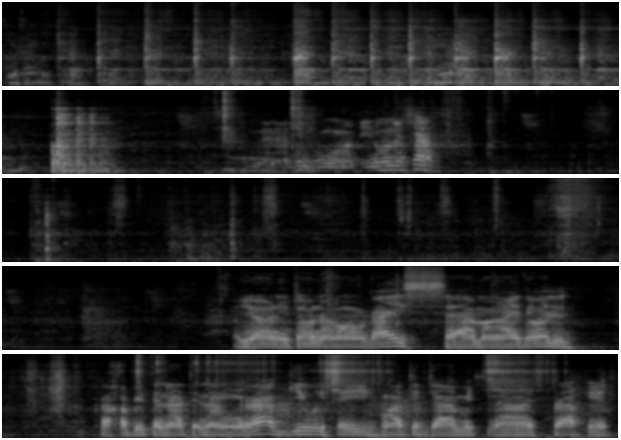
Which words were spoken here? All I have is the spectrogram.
Pa. Ayan. Tingnan natin kung matino na siya. Ayun, ito na mga guys, sa mga idol. Kakabitan natin ng RAG USA, yung ating gamit na sprocket.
